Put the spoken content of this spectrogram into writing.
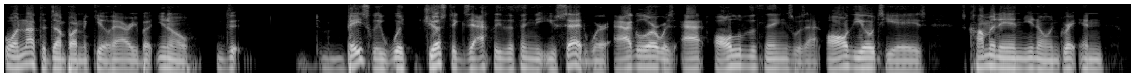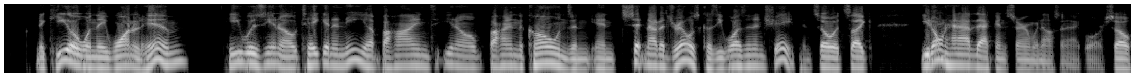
Well, not to dump on N'Keal Harry, but you know, the, basically with just exactly the thing that you said, where Agholor was at all of the things, was at all the OTAs, is coming in, you know, and great. And N'Keal, when they wanted him, he was, you know, taking a knee up behind, you know, behind the cones and and sitting out of drills because he wasn't in shape. And so it's like you don't mm-hmm. have that concern with Nelson Agholor. So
